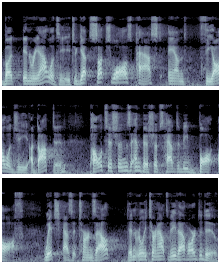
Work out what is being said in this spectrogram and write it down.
but in reality, to get such laws passed and theology adopted, politicians and bishops had to be bought off which, as it turns out, didn't really turn out to be that hard to do.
